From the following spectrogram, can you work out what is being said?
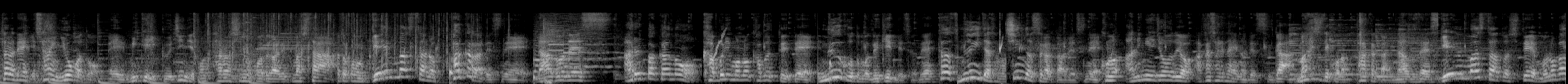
ただね3、4話と、えー、見ていくうちに楽しむことができました。あとこのゲームマスタのパカがですね。謎です。アルパカの被り物を被っていて脱ぐこともできるんですよね。ただ脱いだその真の姿はですねこのアニメ上では明かされないのですがマジでこのパカが謎です。ゲームマスターとして物語を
